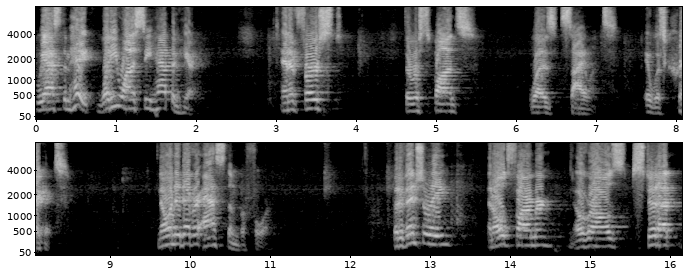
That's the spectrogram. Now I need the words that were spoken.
we asked them, hey, what do you want to see happen here? And at first, the response was silence. It was crickets. No one had ever asked them before. But eventually, an old farmer overalls stood up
